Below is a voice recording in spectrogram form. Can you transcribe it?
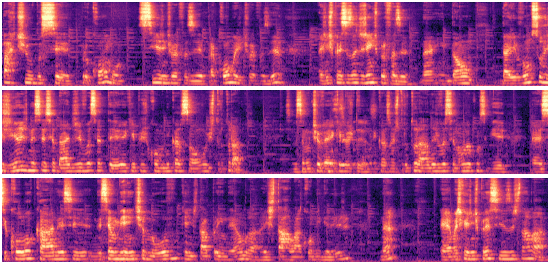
partiu do ser pro como, se a gente vai fazer, para como a gente vai fazer, a gente precisa de gente para fazer, né? Então, daí vão surgir as necessidades de você ter equipes de comunicação estruturadas. Se você não tiver Com equipes de comunicação estruturadas, você não vai conseguir é, se colocar nesse, nesse ambiente novo que a gente está aprendendo a estar lá como igreja, né? É, mas que a gente precisa estar lá.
